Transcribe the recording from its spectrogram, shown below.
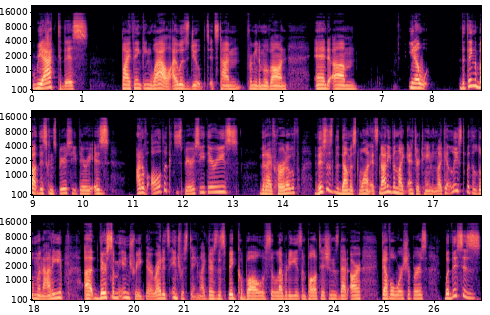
react to this by thinking, wow, I was duped. It's time for me to move on. And, um, you know, the thing about this conspiracy theory is out of all the conspiracy theories that I've heard of, this is the dumbest one. It's not even like entertaining. Like, at least with Illuminati, uh, there's some intrigue there, right? It's interesting. Like, there's this big cabal of celebrities and politicians that are devil worshippers. But this is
